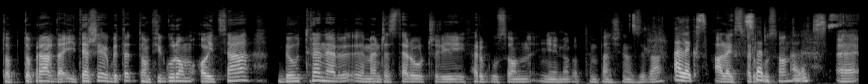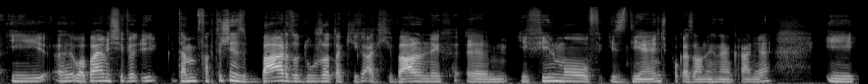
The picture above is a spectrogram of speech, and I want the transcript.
to, to prawda. I też jakby te, tą figurą ojca był trener y, Manchesteru, czyli Ferguson, nie wiem jak ten pan się nazywa. Alex. Alex Ferguson. Alex. E, I e, łapałem się, i tam faktycznie jest bardzo dużo takich archiwalnych i filmów, i zdjęć pokazanych na ekranie. I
